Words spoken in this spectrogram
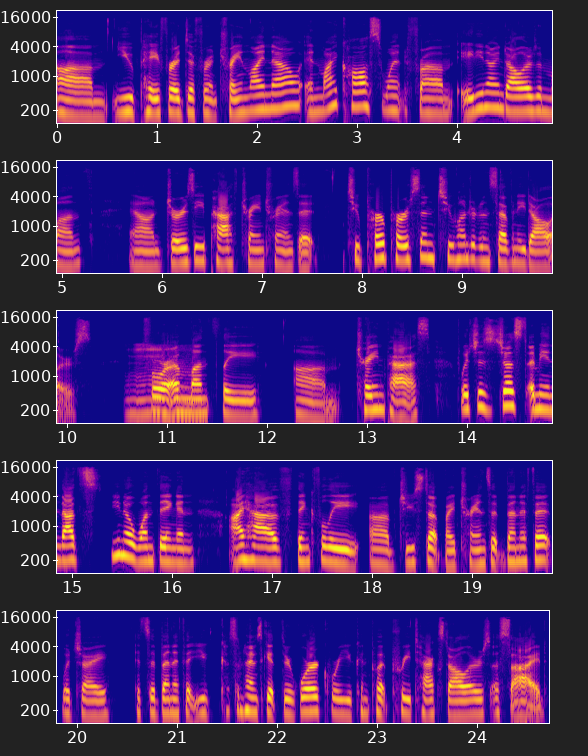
um, you pay for a different train line now. And my costs went from $89 a month on Jersey PATH Train Transit to per person $270 mm. for a mm. monthly um, train pass, which is just, I mean, that's, you know, one thing. And I have thankfully uh, juiced up my transit benefit, which I it's a benefit you sometimes get through work where you can put pre-tax dollars aside.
